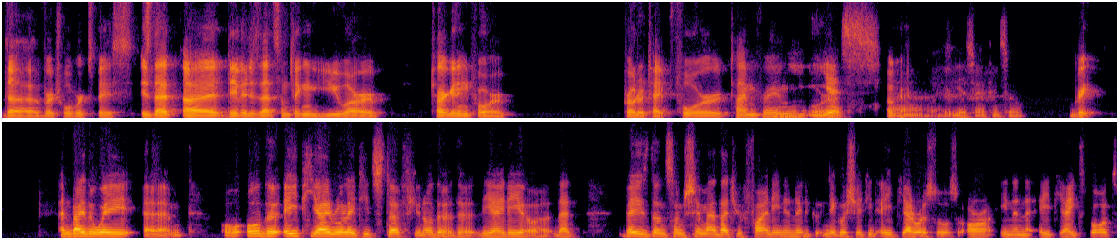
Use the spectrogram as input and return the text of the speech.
the virtual workspace? Is that uh, David? Is that something you are targeting for prototype four timeframe? Or- Yes. Okay. uh, yes, I think so. Great. And by the way, um, all, all the API related stuff, you know, the the, the idea uh, that based on some schema that you find in a neg- negotiated API resource or in an API export,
